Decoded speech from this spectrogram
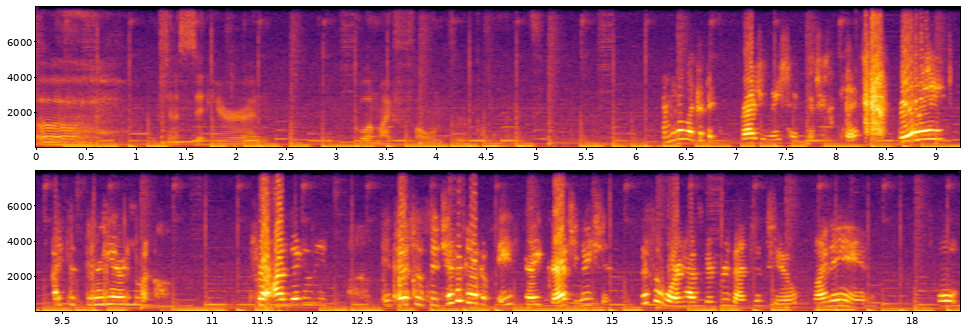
Ugh. I'm just gonna sit here and go on my phone for a couple minutes. I'm gonna look at the graduation certificate. Really? I did three years of for I'm digging It says a certificate of eighth grade graduation. This award has been presented to my name. Well,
